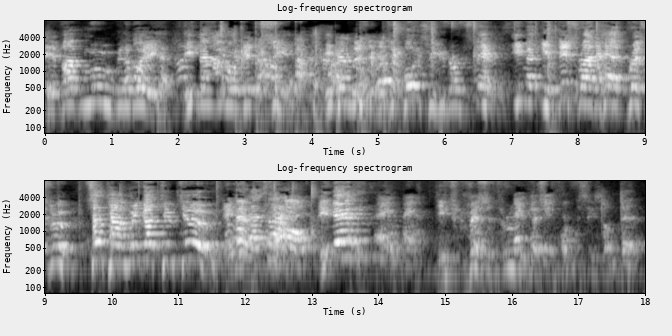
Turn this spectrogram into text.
And if I move in a way, amen, I'm going to get to see it. Amen, listen, it's important for you to understand. Amen, if this rider has pressed through, sometime we got to too. Amen. That's right. Amen. Amen. He's pressing through Thank because he Jesus. wants to see something better.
